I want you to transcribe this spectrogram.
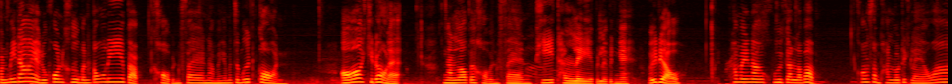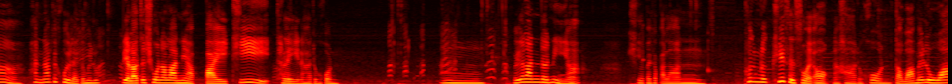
มันไม่ได้อะทุกคนคือมันต้องรีบแบบขอเป็นแฟนอะไม่งั้นมันจะมืดก่อน อ๋อ คิดออกแล้ว งั้นเราไปขอเป็นแฟนที่ทะเลไปเลยเป็นไง เฮ้ยเดี๋ยวทำไมนางคุยกันแล้วแบบความสัมพันธ์ลดอีกแล้วอะฮันน่าไปคุยอะไรก็ไม่รู้ เดี๋ยวเราจะชวนอลันเนี่ยไปที่ทะเลนะคะ ทุกคน อืมเฮ้ยอลันเดินหนีอะ เคไปกับอลัน เพิ่งนึกที่สวยๆออกนะคะทุกคนแต่ว่าไม่รู้ว่า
